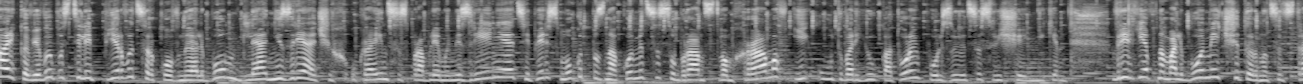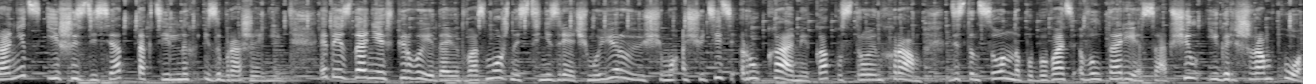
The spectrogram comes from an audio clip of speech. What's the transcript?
Харькове выпустили первый церковный альбом для незрячих. Украинцы с проблемами зрения теперь смогут познакомиться с убранством храмов и утварью, которой пользуются священники. В рельефном альбоме 14 страниц и 60 тактильных изображений. Это издание впервые дает возможность незрячему верующему ощутить руками, как устроен храм, дистанционно побывать в алтаре, сообщил Игорь Шрамко,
